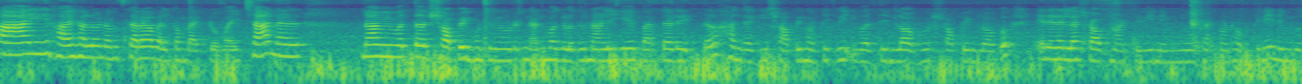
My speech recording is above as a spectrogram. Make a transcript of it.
ಹಾಯ್ ಹಾಯ್ ಹಲೋ ನಮಸ್ಕಾರ. Welcome back to my channel ನಾವಿವತ್ತು ಶಾಪಿಂಗ್ ಹೊಂಟಿವಿ ನೋಡ್ರಿ. ನನ್ನ ಮಗಳದು ನಾಳೆಗೆ ಬರ್ತಡೇ ಇತ್ತು. ಹಾಗಾಗಿ ಶಾಪಿಂಗ್ ಹೊಂಟಿದ್ವಿ. ಇವತ್ತಿನ ಲಾಗು ಶಾಪಿಂಗ್ ಲಾಗು ಏನೇನೆಲ್ಲ ಶಾಪ್ ಮಾಡ್ತೀವಿ ನಿಮ್ಮನ್ನು ಕರ್ಕೊಂಡು ಹೋಗ್ತೀನಿ ನಿಮಗೂ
